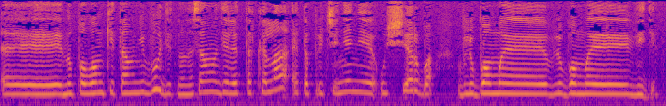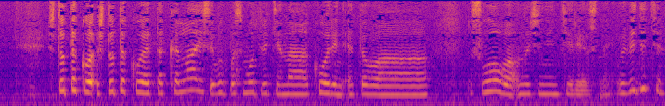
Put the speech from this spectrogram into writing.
Э, ну, поломки там не будет, но на самом деле такала – это причинение ущерба в любом, э, в любом э, виде. Что такое, что такое такала, если вы посмотрите на корень этого слова, он очень интересный. Вы видите?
